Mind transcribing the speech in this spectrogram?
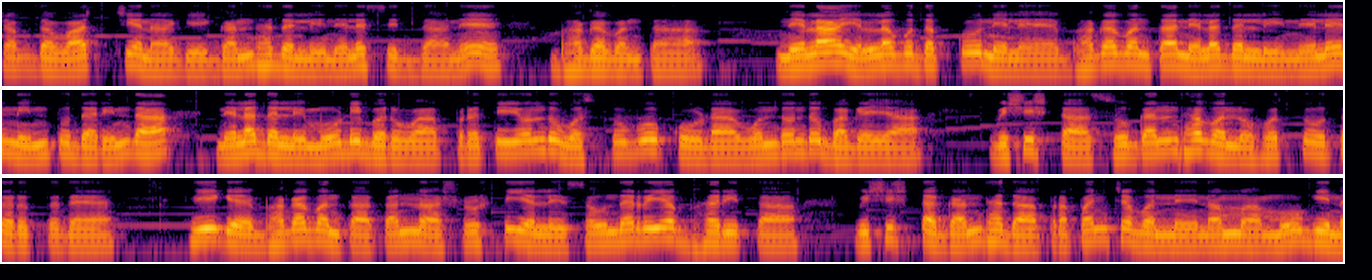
ಶಬ್ದವಾಚ್ಯನಾಗಿ ಗಂಧದಲ್ಲಿ ನೆಲೆಸಿದ್ದಾನೆ ಭಗವಂತ. ನೆಲ ಎಲ್ಲವುದಕ್ಕೂ ನೆಲೆ. ಭಗವಂತ ನೆಲದಲ್ಲಿ ನೆಲೆ ನಿಂತುದರಿಂದ ನೆಲದಲ್ಲಿ ಮೂಡಿಬರುವ ಪ್ರತಿಯೊಂದು ವಸ್ತುವೂ ಕೂಡ ಒಂದೊಂದು ಬಗೆಯ ವಿಶಿಷ್ಟ ಸುಗಂಧವನ್ನು ಹೊತ್ತು ತರುತ್ತದೆ. ಹೀಗೆ ಭಗವಂತ ತನ್ನ ಸೃಷ್ಟಿಯಲ್ಲಿ ಸೌಂದರ್ಯಭರಿತ ವಿಶಿಷ್ಟ ಗಂಧದ ಪ್ರಪಂಚವನ್ನೇ ನಮ್ಮ ಮೂಗಿನ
